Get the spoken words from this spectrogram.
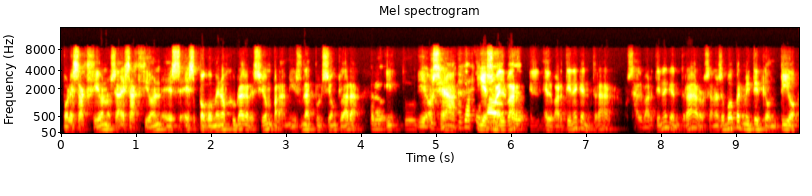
Por esa acción. O sea, esa acción es, es poco menos que una agresión. Para mí es una expulsión clara. Pero y, tú- y, o sea, y eso el bar, que- el, el VAR tiene que entrar. O sea, el bar tiene que entrar. O sea, no se puede permitir que un tío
